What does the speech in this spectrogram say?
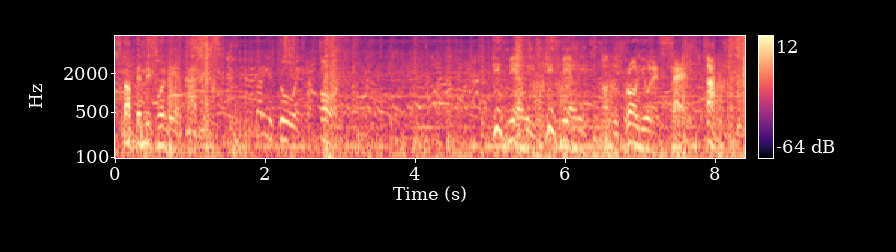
Stop them before they attack us. What are you doing, for? Give me a lead, give me a lead. I'll throw you in a cell.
